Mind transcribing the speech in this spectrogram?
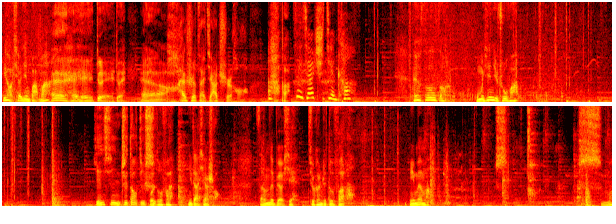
也好孝敬爸妈。哎嘿嘿，对对，呃，还是在家吃好。啊，在家吃健康。哎，走走走，我们先去厨房。严行，你这到底是？我做饭，你打下手，咱们的表现就看这顿饭了，明白吗？什什么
